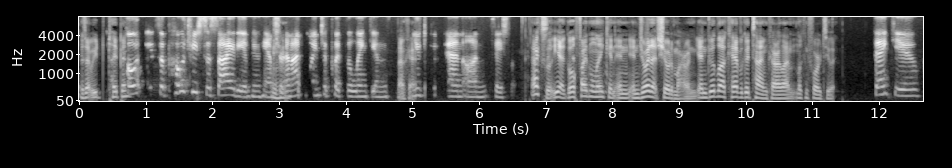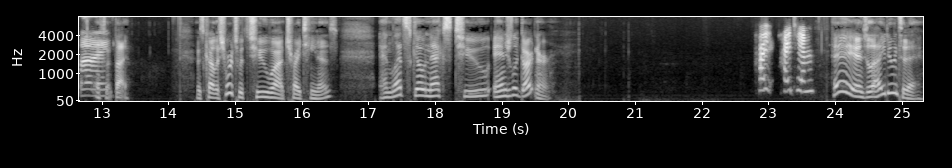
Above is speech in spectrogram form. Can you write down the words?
Is that what you type in? Po- it's a Poetry Society of New Hampshire, mm-hmm. and I'm going to put the link in okay. YouTube and on Facebook. Excellent. Yeah, go find the link and, and enjoy that show tomorrow. And, and good luck. Have a good time, Carla. I'm looking forward to it. Thank you. Bye. Excellent. Bye. It was Carla Schwartz with two uh, Tritinas. And let's go next to Angela Gartner. Hi, hi, Tim. Hey, Angela. How you doing today?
